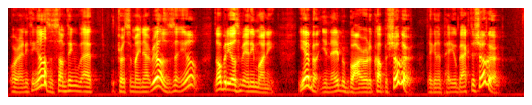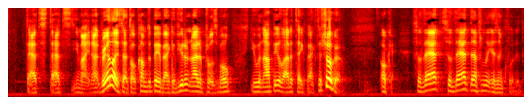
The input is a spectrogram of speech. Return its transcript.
or anything else. It's something that person might not realize. Say, you know, nobody owes me any money. Yeah, but your neighbor borrowed a cup of sugar. They're going to pay you back the sugar. That's, that's, you might not realize that they'll come to pay back. If you didn't write a prosbul, you would not be allowed to take back the sugar. Okay, so that, so that definitely is included.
